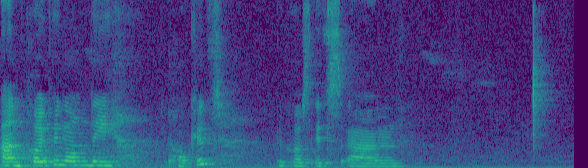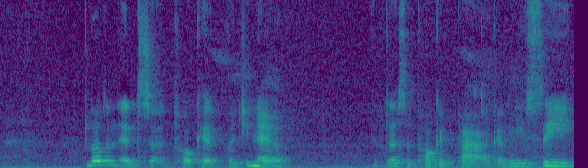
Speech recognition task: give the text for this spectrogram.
and piping on the pocket because it's um, not an insert pocket but you know if there's a pocket bag and you see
